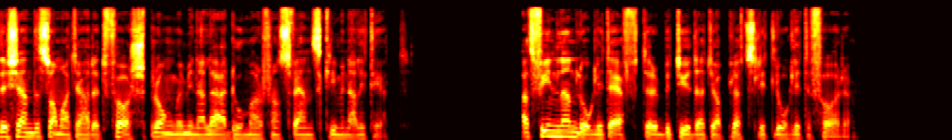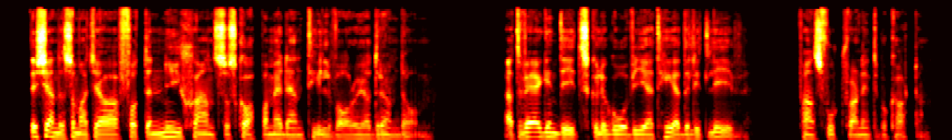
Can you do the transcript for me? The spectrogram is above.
Det kändes som att jag hade ett försprång med mina lärdomar från svensk kriminalitet. Att Finland låg lite efter betydde att jag plötsligt låg lite före. Det kändes som att jag fått en ny chans att skapa mig den tillvaro jag drömde om. Att vägen dit skulle gå via ett hederligt liv fanns fortfarande inte på kartan.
